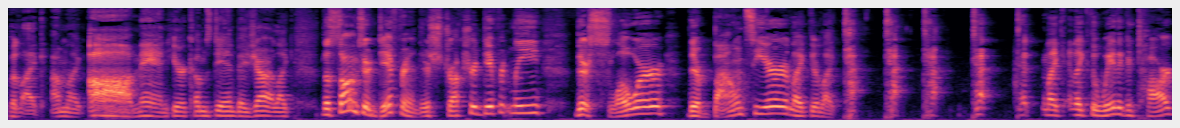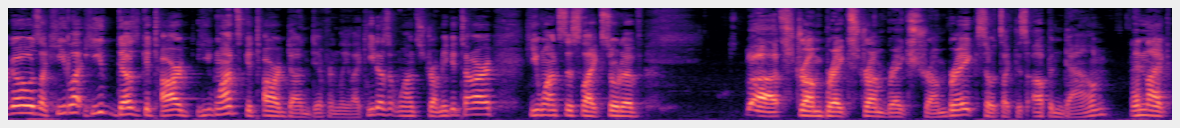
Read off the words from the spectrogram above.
But like I'm like, ah man, here comes Dan Bejar. Like the songs are different. They're structured differently. They're slower. They're bouncier. Like they're like tap tap tap tap tap. Like like the way the guitar goes. Like he like he does guitar. He wants guitar done differently. Like he doesn't want strummy guitar. He wants this like sort of uh, strum break, strum break, strum break. So it's like this up and down. And like,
